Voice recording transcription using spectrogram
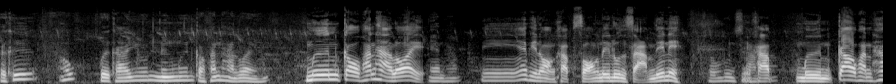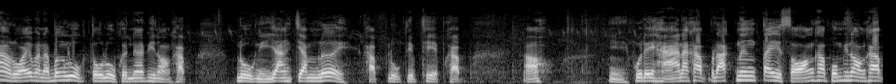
ก็คือเขาเปิดขายอยู่หนึ่งหมื่นเก้าพันห้าร้อยหมื่นเก้าพันห้าร้อยแม่นครับนี่พี่น้องครับสองในรุ่นสามนี่นี่สองรุ่นสามนี่ครับหมื่นเก้าพันห้าร้อยพันนะเบิ้งลูกตัวลูกเพิ่นนะพี่น้องครับ ลูกนี่ยางจำเลยครับลูกเทียบๆครับเอานี่ผู้ใดหานะครับ รักหนึ่งไต่สองครับผมพี่น้องครับ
